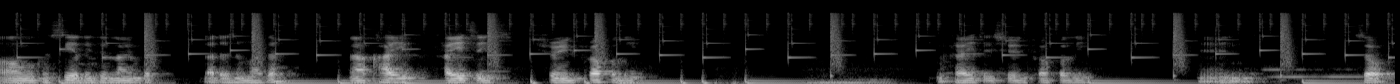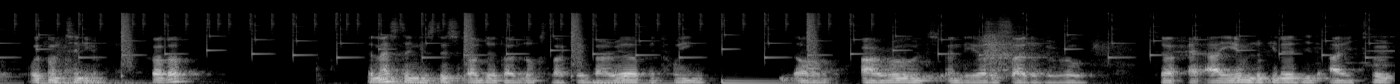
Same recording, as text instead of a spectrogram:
um we can see a little line but that doesn't matter Kayet is showing properly is showing properly and so we continue further the next thing is this object that looks like a barrier between um, our roads and the other side of the road. So I, I am looking at it. I thought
